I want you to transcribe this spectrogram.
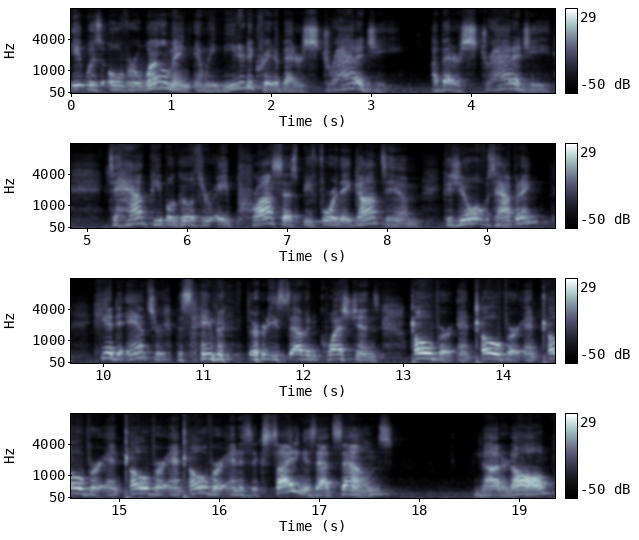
it was overwhelming, and we needed to create a better strategy, a better strategy to have people go through a process before they got to him. Because you know what was happening? He had to answer the same 37 questions over and over and over and over and over. And as exciting as that sounds, not at all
